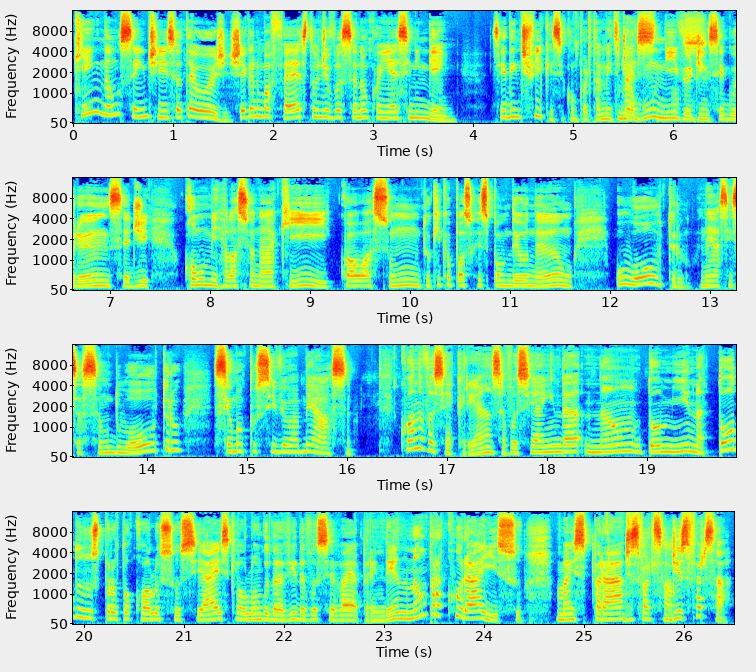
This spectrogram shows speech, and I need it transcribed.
quem não sente isso até hoje? Chega numa festa onde você não conhece ninguém. Você identifica esse comportamento de Mas, algum nível nossa. de insegurança, de como me relacionar aqui, qual o assunto, o que, que eu posso responder ou não. O outro, né? A sensação do outro ser uma possível ameaça. Quando você é criança, você ainda não domina todos os protocolos sociais que ao longo da vida você vai aprendendo, não para curar isso, mas para disfarçar. disfarçar.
